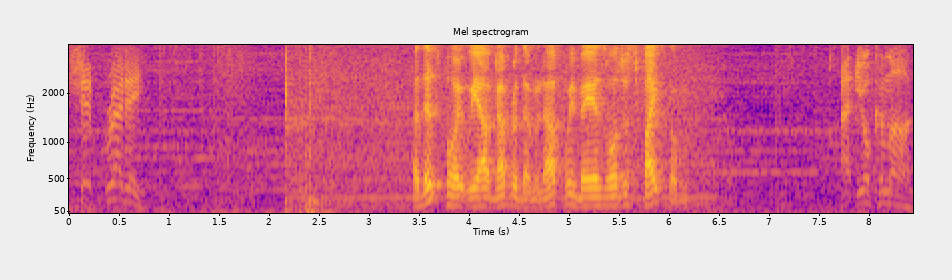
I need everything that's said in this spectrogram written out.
Ship ready. At this point, we outnumber them enough, we may as well just fight them. At your command.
